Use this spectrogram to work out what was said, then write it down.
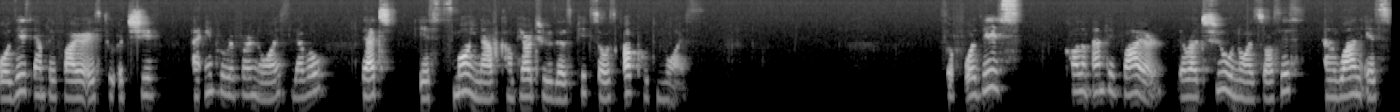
for this amplifier is to achieve an input reference noise level that is small enough compared to the pixel's output noise. So for this column amplifier, there are two noise sources, and one is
